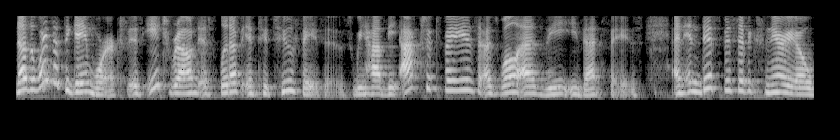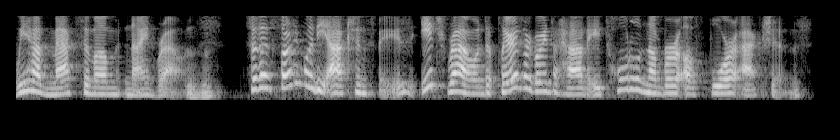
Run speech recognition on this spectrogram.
Now, the way that the game works is each round is split up into two phases. We have the action phase as well as the event phase. And in this specific scenario, we have maximum nine rounds. Mm-hmm. So then starting with the actions phase, each round, players are going to have a total number of four actions,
